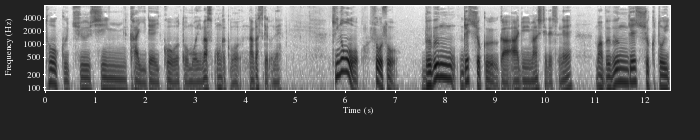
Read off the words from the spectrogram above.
トーク中心会で行こうと思います。音楽も流すけどね。昨日、そうそう、部分月食がありましてですね。まあ、部分月食といっ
